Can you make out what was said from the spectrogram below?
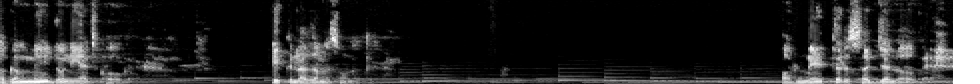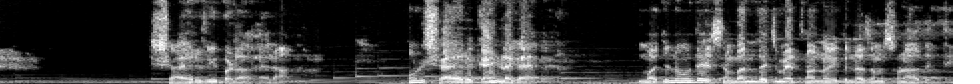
ਅਗੰਮੀ ਦੁਨੀਆ ਚ ਖੋ ਗਏ। ਇੱਕ ਨਜ਼ਮ ਸੁਣ ਕੇ। ਔਰ ਨੇਤਰ ਸੱਜਲ ਹੋ ਗਏ। ਸ਼ਾਇਰ ਵੀ ਬੜਾ ਹੈਰਾਨ। ਹੁਣ ਸ਼ਾਇਰ ਕਹਿਣ ਲੱਗਾ ਮਜਨੂ ਦੇ ਸੰਬੰਧ ਵਿੱਚ ਮੈਂ ਤੁਹਾਨੂੰ ਇੱਕ ਨਜ਼ਮ ਸੁਣਾ ਦਿੱਤੀ।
